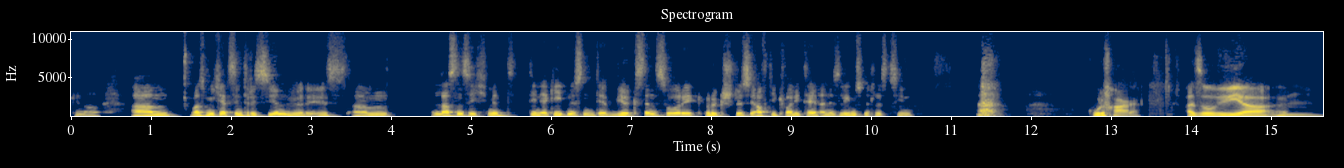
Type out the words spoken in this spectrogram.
Genau. Ähm, was mich jetzt interessieren würde, ist, ähm, lassen sich mit den Ergebnissen der Wirksensorik Rückschlüsse auf die Qualität eines Lebensmittels ziehen? Gute Frage. Also wir, ähm,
